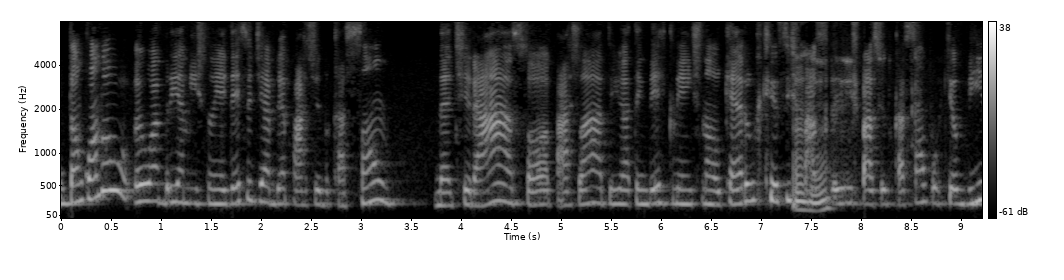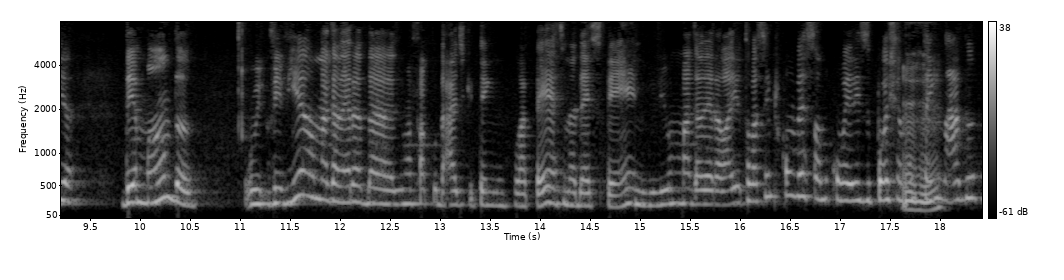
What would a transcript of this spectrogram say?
Então, quando eu abri a Misto e decidi abrir a parte de educação, né, tirar só a parte lá, ah, atender cliente, não, eu quero que esse espaço uhum. seja um espaço de educação, porque eu via demanda, vivia uma galera da, de uma faculdade que tem lá perto, na né, da SPM, vivia uma galera lá, e eu estava sempre conversando com eles, e, poxa, não uhum. tem nada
